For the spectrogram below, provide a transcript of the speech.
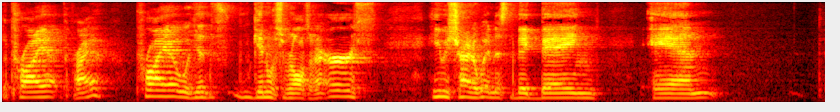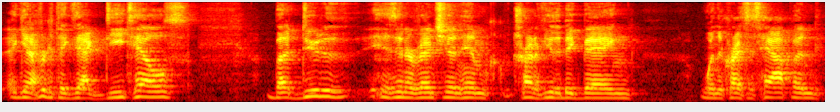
the Pariah, the would get, again was from alternate Earth. He was trying to witness the Big Bang, and again, I forget the exact details, but due to his intervention, him trying to view the Big Bang when the crisis happened,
